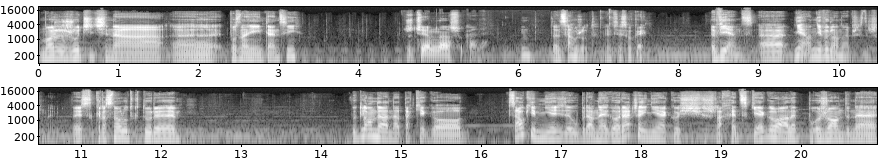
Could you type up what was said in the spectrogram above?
Możesz rzucić na e, poznanie intencji. Rzuciłem na szukanie. Mm, Ten sam rzut, więc jest okej. Więc, e, nie, on nie wygląda przestraszonego. To jest krasnolud, który wygląda na takiego całkiem nieźle ubranego, raczej nie jakoś szlacheckiego, ale porządne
